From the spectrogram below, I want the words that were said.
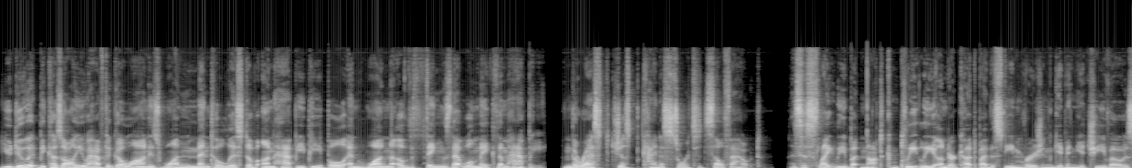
You do it because all you have to go on is one mental list of unhappy people and one of things that will make them happy. The rest just kind of sorts itself out. This is slightly but not completely undercut by the Steam version giving you cheevos,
